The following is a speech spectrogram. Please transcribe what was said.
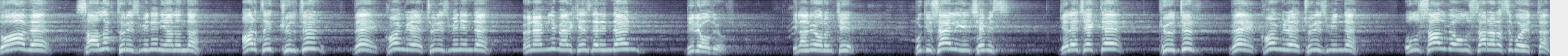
doğa ve sağlık turizminin yanında artık kültür ve kongre turizminin de önemli merkezlerinden biri oluyor. İnanıyorum ki bu güzel ilçemiz gelecekte kültür ve kongre turizminde ulusal ve uluslararası boyutta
